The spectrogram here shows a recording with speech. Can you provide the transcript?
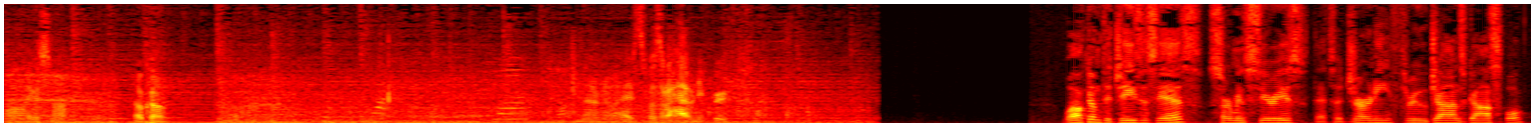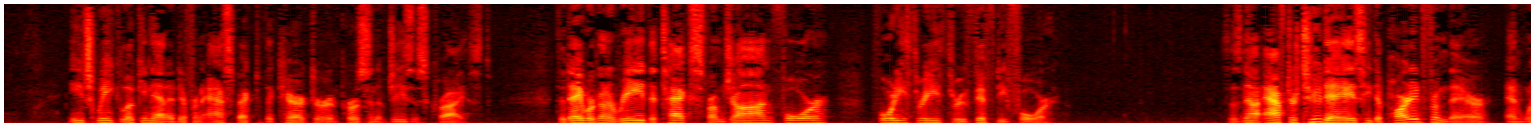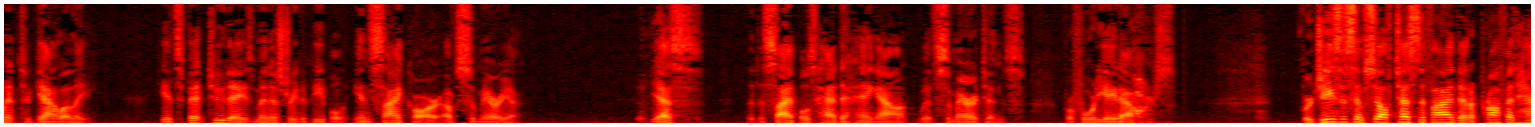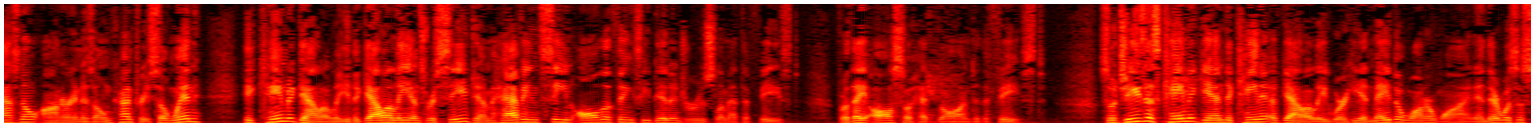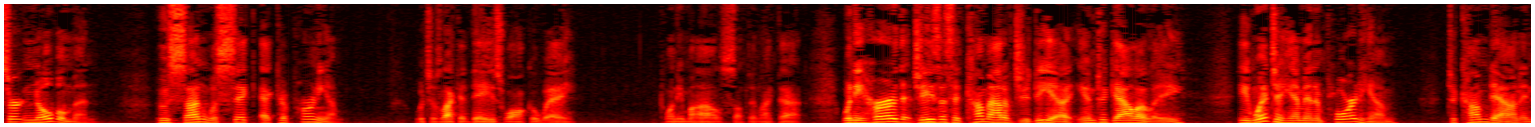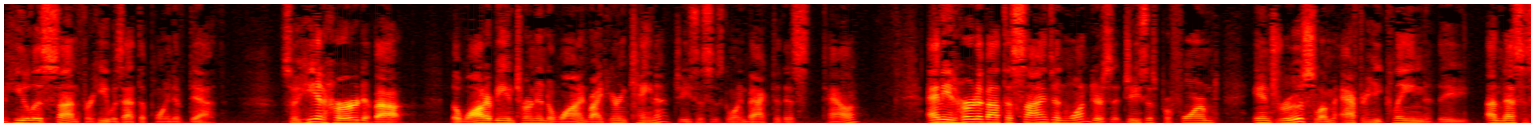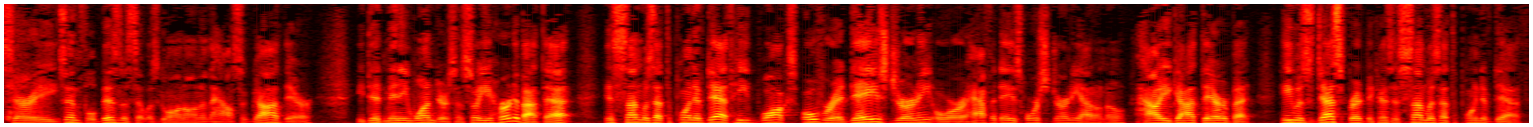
Well, I guess not. How come? I don't know. I suppose I don't have any proof. Welcome to Jesus Is sermon series that's a journey through John's gospel, each week looking at a different aspect of the character and person of Jesus Christ. Today we're going to read the text from John 4 43 through 54. It says, Now after two days he departed from there and went to Galilee. He had spent two days ministering to people in Sychar of Samaria. Yes, the disciples had to hang out with Samaritans for 48 hours. For Jesus himself testified that a prophet has no honor in his own country. So when he came to Galilee, the Galileans received him, having seen all the things he did in Jerusalem at the feast, for they also had gone to the feast. So Jesus came again to Cana of Galilee, where he had made the water wine, and there was a certain nobleman whose son was sick at Capernaum, which was like a day's walk away, 20 miles, something like that. When he heard that Jesus had come out of Judea into Galilee, he went to him and implored him to come down and heal his son, for he was at the point of death. So he had heard about the water being turned into wine right here in Cana. Jesus is going back to this town. And he'd heard about the signs and wonders that Jesus performed in Jerusalem after he cleaned the unnecessary sinful business that was going on in the house of God there. He did many wonders. And so he heard about that. His son was at the point of death. He walks over a day's journey or half a day's horse journey. I don't know how he got there, but he was desperate because his son was at the point of death.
